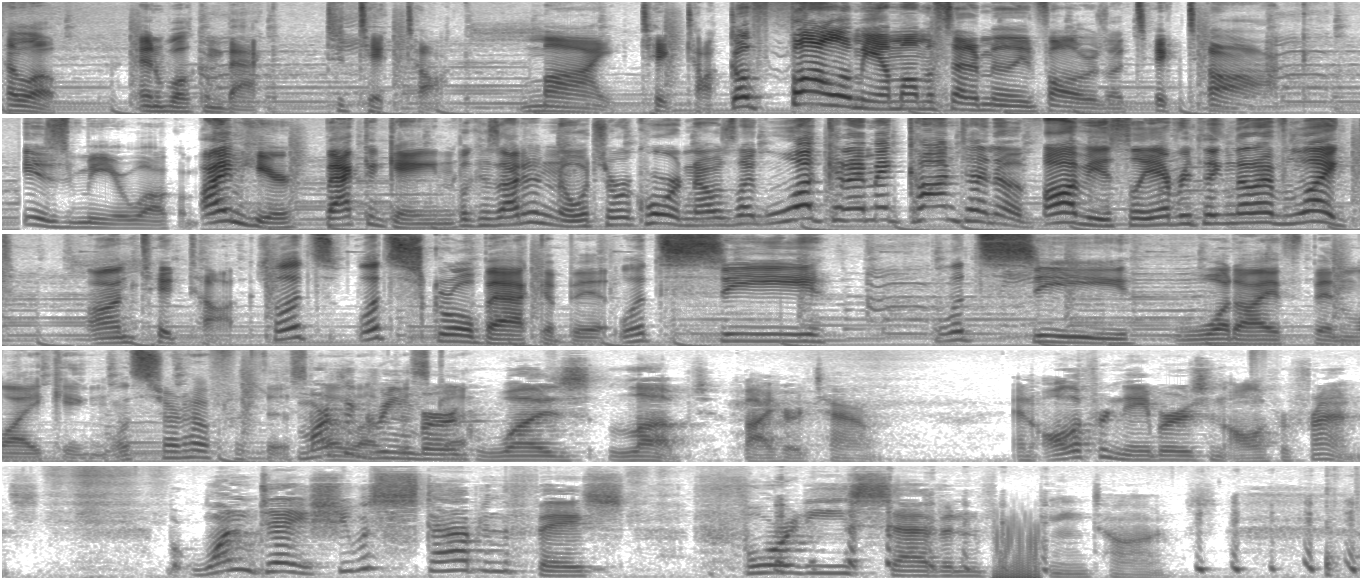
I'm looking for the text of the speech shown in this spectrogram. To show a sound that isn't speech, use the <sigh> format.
Hello, and welcome back to TikTok. My TikTok. Go follow me. I'm almost at a million followers on TikTok. Is me, you're welcome. I'm here, back again, because I didn't know what to record, and I was like, what can I make content of? Obviously, everything that I've liked on TikTok. So let's let's scroll back a bit. Let's see let's see what I've been liking. Let's start off with this. Martha Greenberg was loved by her town and all of her neighbors and all of her friends. But one day she was stabbed in the face 47 <laughs> fucking times.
